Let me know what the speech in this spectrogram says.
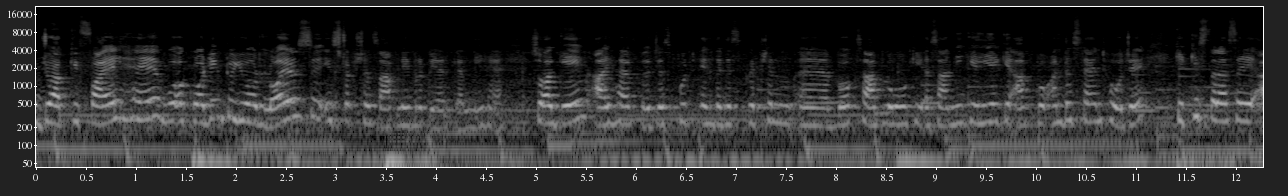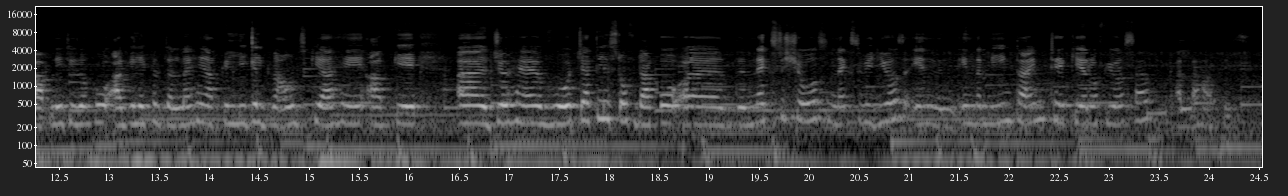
जो आपकी फ़ाइल है वो according to your lawyers instructions आपने प्रिपेयर करनी है। So again I have just put in the description box आप लोगों की आसानी के लिए कि आपको अंडरस्टैंड हो जाए कि किस तरह से आपने चीज़ों को आगे लेकर चलना है आपके लीगल ग्राउंड्स क्या हैं आपके uh, जो है वो चेक लिस्ट ऑफ़ डाको next shows next videos in in the meantime take care of yourself अल्लाह हाफिज़।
